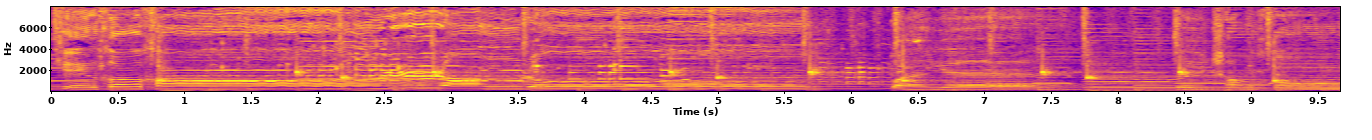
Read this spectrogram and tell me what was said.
天浩浩，日融融，弯月对长虹。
